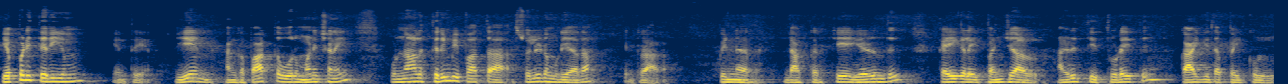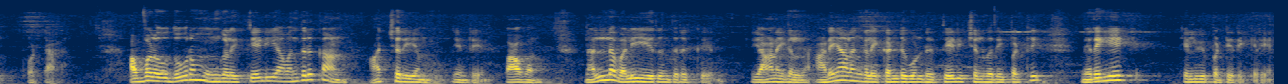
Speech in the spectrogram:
எப்படி தெரியும்? என்றேன். ஏன்? அங்கே பார்த்த ஒரு மனுஷனை உன்னால் திரும்பி பார்த்தா சொல்லிட முடியாதா? என்றார். பின்னர் டாக்டர் கே எழுந்து கைகளை பஞ்சால் அழுத்தி துடைத்து காகித பைக்குள் போட்டார். அவ்வளவு தூரம் உங்களை தேடியா வந்திருக்கான்? ஆச்சரியம் என்றேன். பாவம் நல்ல வழி இருந்திருக்கு. யானைகள் அடையாளங்களை கண்டுகொண்டு தேடிச் செல்வதை பற்றி நிறைய கேள்விப்பட்டிருக்கிறேன்.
